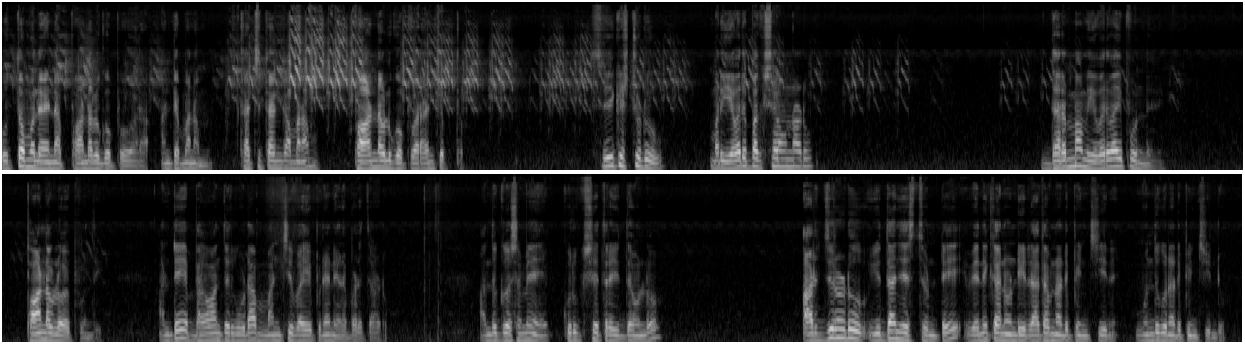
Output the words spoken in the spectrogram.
ఉత్తములైన పాండవులు గొప్పవారా? అంటే మనం ఖచ్చితంగా మనం పాండవులు గొప్పవారా అని చెప్తాం. శ్రీకృష్ణుడు మరి ఎవరి పక్షం ఉన్నాడు? ధర్మం ఎవరి వైపు ఉన్నది? పాండవుల వైపు ఉంది. అంటే భగవంతుడు కూడా మంచి వైపునే నిలబడతాడు. అందుకోసమే కురుక్షేత్ర యుద్ధంలో అర్జునుడు యుద్ధం చేస్తుంటే వెనుక నుండి రథం నడిపించి ముందుకు నడిపించిండు.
